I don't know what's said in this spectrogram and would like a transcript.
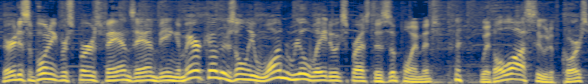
Very disappointing for Spurs fans, and being America, there's only one real way to express disappointment with a lawsuit, of course.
